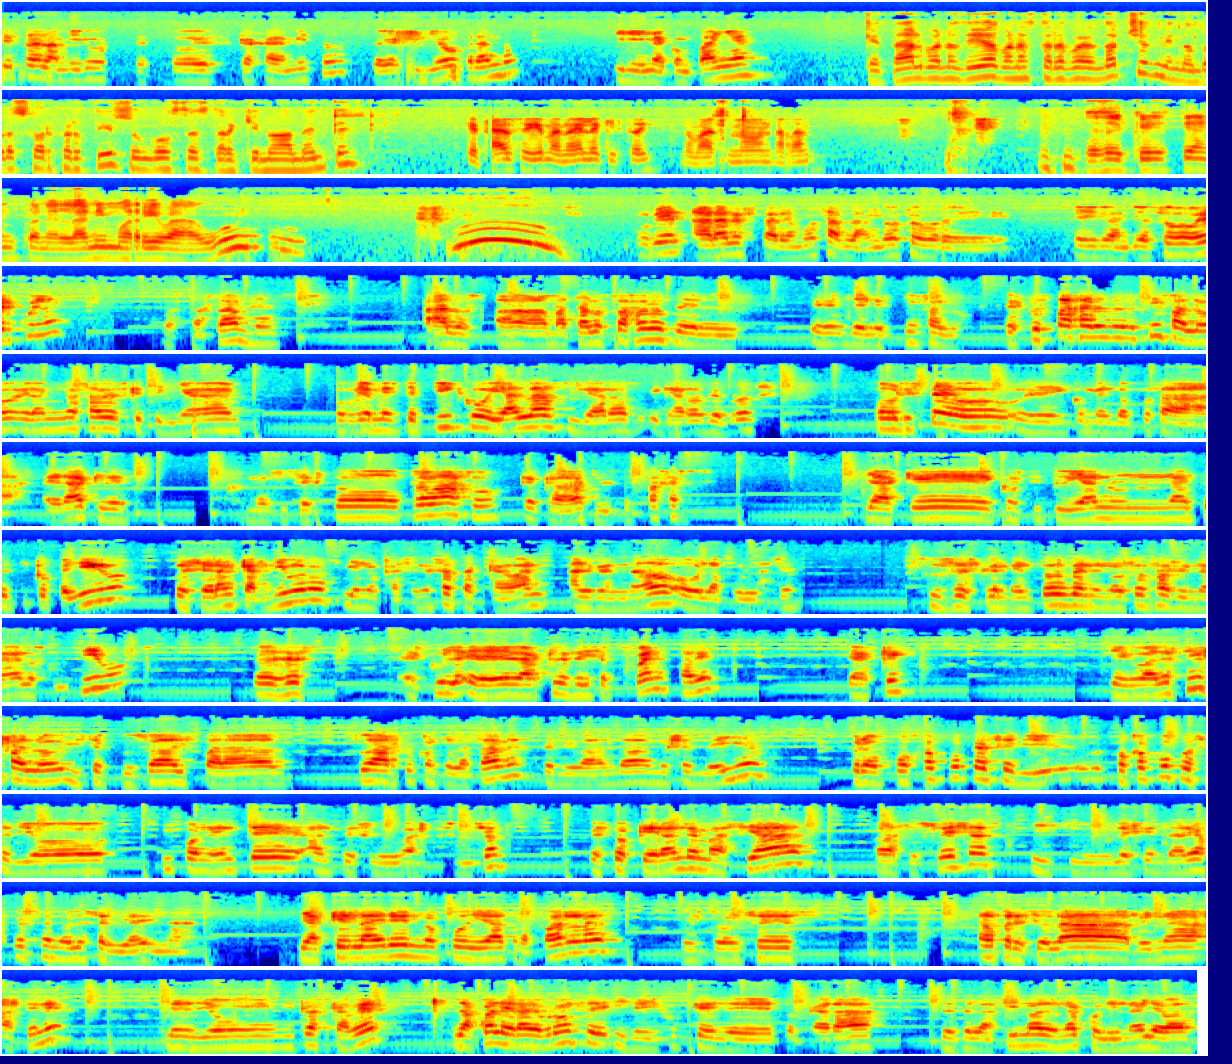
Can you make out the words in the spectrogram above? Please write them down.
¿Qué tal amigos? Esto es Caja de Mitos. Estoy aquí yo, Brando, y me acompaña. ¿Qué tal? Buenos días, buenas tardes, buenas noches. Mi nombre es Jorge Ortiz. Un gusto estar aquí nuevamente. ¿Qué tal? Soy Emanuel, aquí estoy. Nomás no narrando. Yo soy Cristian con el ánimo arriba. ¡Uh! ¡Uh! Muy bien, ahora les estaremos hablando sobre el grandioso Hércules. Nos pasamos a los a matar los pájaros del, eh, del estínfalo. Estos pájaros del estínfalo eran unas aves que tenían obviamente pico y alas y garras, y garras de bronce. Oristeo eh, encomendó pues a Heracles como su sexto trabajo que acabara con estos pájaros, ya que constituían un auténtico peligro, pues eran carnívoros y en ocasiones atacaban al ganado o la población. Sus excrementos venenosos arruinaban los cultivos, entonces Heracles le dice, pues bueno, está bien, ya que llegó al estífalo y se puso a disparar su arco contra las aves, derribando a muchas de ellas, pero poco a poco se vio, poco a poco se dio imponente ante su, ante su misión, puesto que eran demasiadas para sus flechas y su legendaria fuerza no le servía de nada, ya que el aire no podía atraparlas, entonces apareció la reina Atenea, le dio un cascabel, la cual era de bronce, y le dijo que le tocara desde la cima de una colina elevada.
